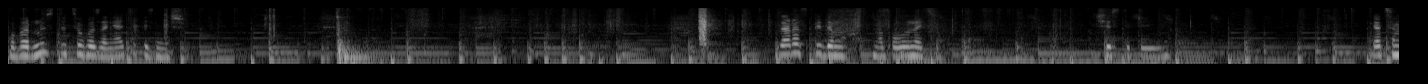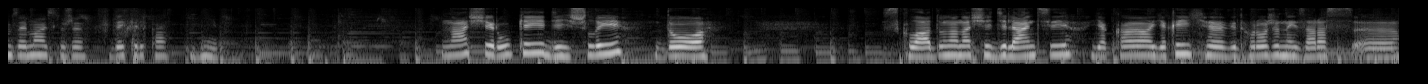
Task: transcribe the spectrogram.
повернусь до цього заняття пізніше. Зараз підемо на полуницю чистити її. Я цим займаюся вже декілька днів. Наші руки дійшли до складу на нашій ділянці, яка, який відгорожений зараз е,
